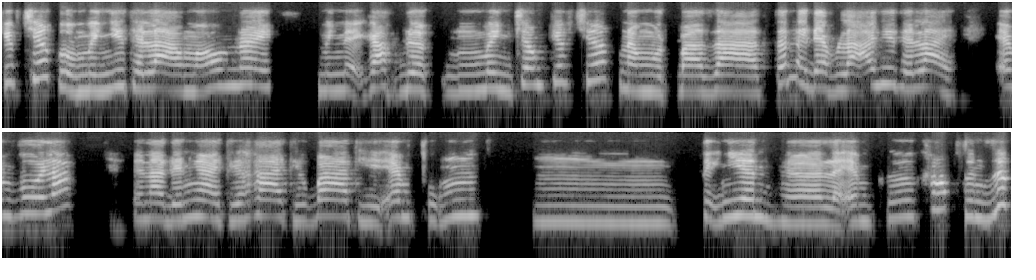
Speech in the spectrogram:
kiếp trước của mình như thế nào. Mà hôm nay mình lại gặp được mình trong kiếp trước là một bà già rất là đẹp lã như thế này. Em vui lắm. Nên là đến ngày thứ hai thứ ba thì em cũng um, tự nhiên ờ, là em cứ khóc rưng rức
